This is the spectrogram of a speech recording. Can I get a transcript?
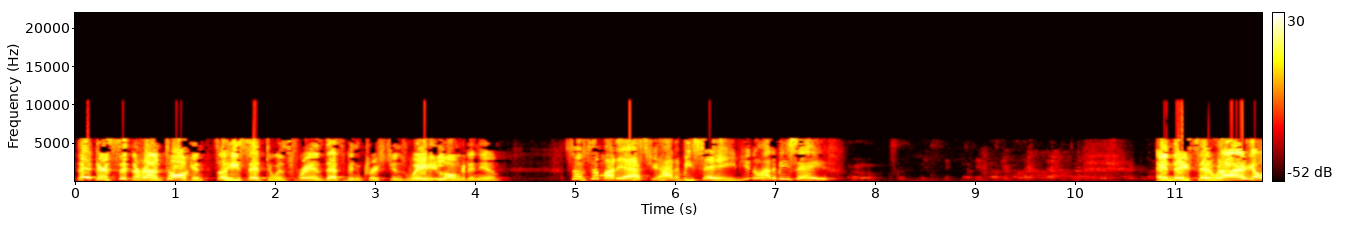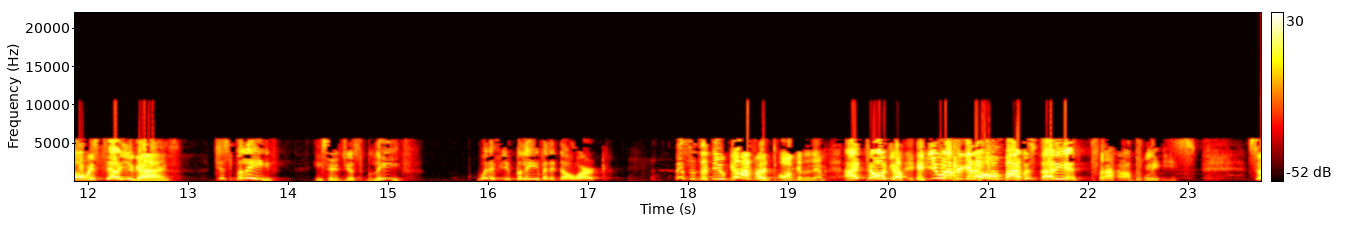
they're sitting around talking, so he said to his friends that's been Christians way longer than him. So if somebody asks you how to be saved, you know how to be saved? And they said, well, I always tell you guys, just believe. He said, just believe. What if you believe and it don't work? This is the new convert talking to them. I told you, if you ever get a home Bible study, oh, please. So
